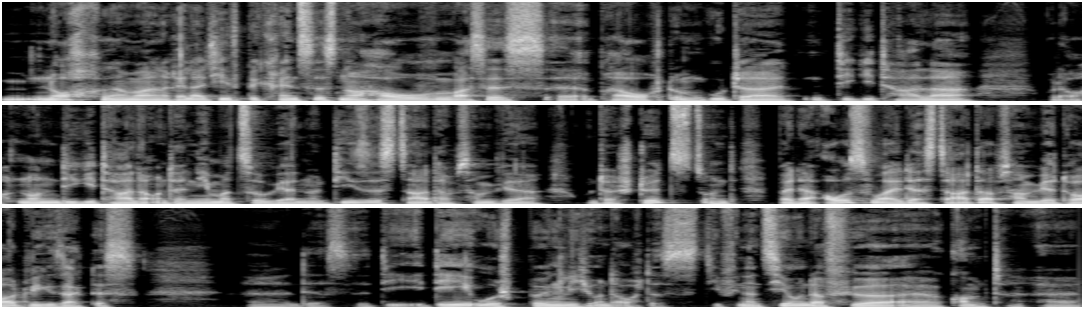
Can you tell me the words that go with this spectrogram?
noch sagen wir mal, ein relativ begrenztes Know-how, was es äh, braucht, um guter digitaler oder auch non-digitaler Unternehmer zu werden. Und diese Startups haben wir unterstützt. Und bei der Auswahl der Startups haben wir dort, wie gesagt, das, äh, das, die Idee ursprünglich und auch das, die Finanzierung dafür äh, kommt äh,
